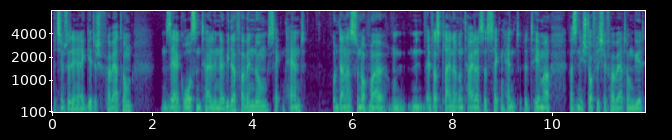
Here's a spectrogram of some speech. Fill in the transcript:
beziehungsweise die energetische Verwertung, einen sehr großen Teil in der Wiederverwendung, Secondhand. Und dann hast du nochmal einen, etwas kleineren Teil als das Secondhand-Thema, was in die stoffliche Verwertung geht.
